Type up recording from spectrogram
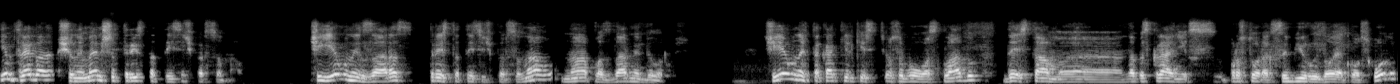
їм треба щонайменше 300 тисяч персоналу. Чи є у них зараз 300 тисяч персоналу на плацдармі Білорусі? Чи є у них така кількість особового складу десь там е, на безкрайніх просторах Сибіру і Далекого Сходу,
